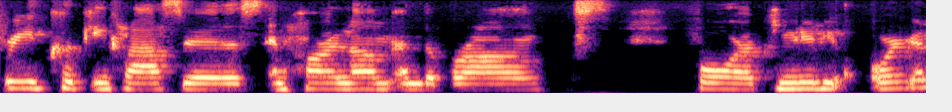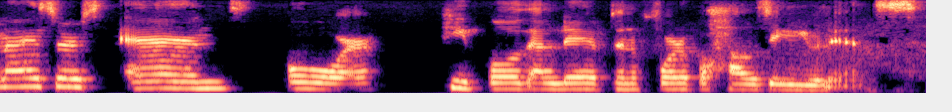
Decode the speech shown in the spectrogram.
free cooking classes in Harlem and the Bronx for community organizers and for people that lived in affordable housing units.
